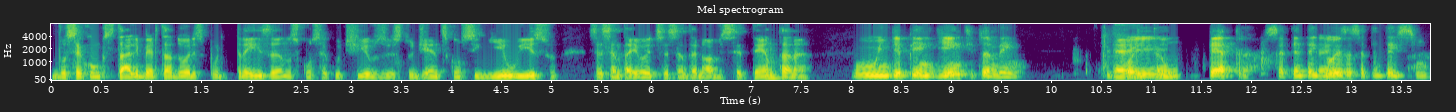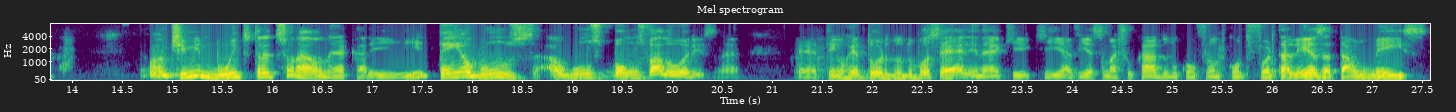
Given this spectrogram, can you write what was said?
Você conquistar a Libertadores por três anos consecutivos, o Estudiantes conseguiu isso, 68, 69, 70, né? O Independiente também que é, foi então, tetra, 72 é, a 75. Então é um time muito tradicional, né, cara? E, e tem alguns, alguns bons valores, né? É, tem o retorno do Bozelli, né, que, que havia se machucado no confronto contra o Fortaleza, tá um mês,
